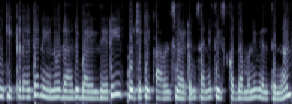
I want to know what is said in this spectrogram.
ఇంక ఇక్కడైతే నేను డాడీ బయలుదేరి పూజకి కావాల్సిన ఐటమ్స్ అన్ని తీసుకొద్దామని వెళ్తున్నాను.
